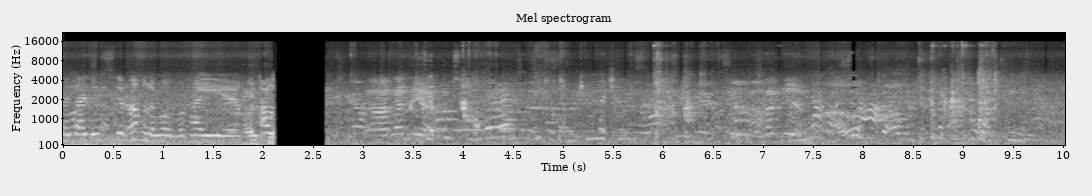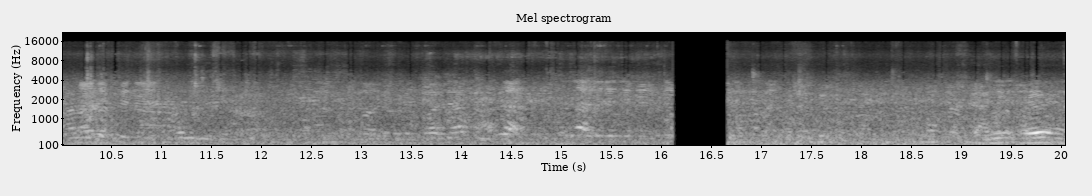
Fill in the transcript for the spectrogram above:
هي الميدالية تصير أغلى والله. هاي قطعة يعني آه،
